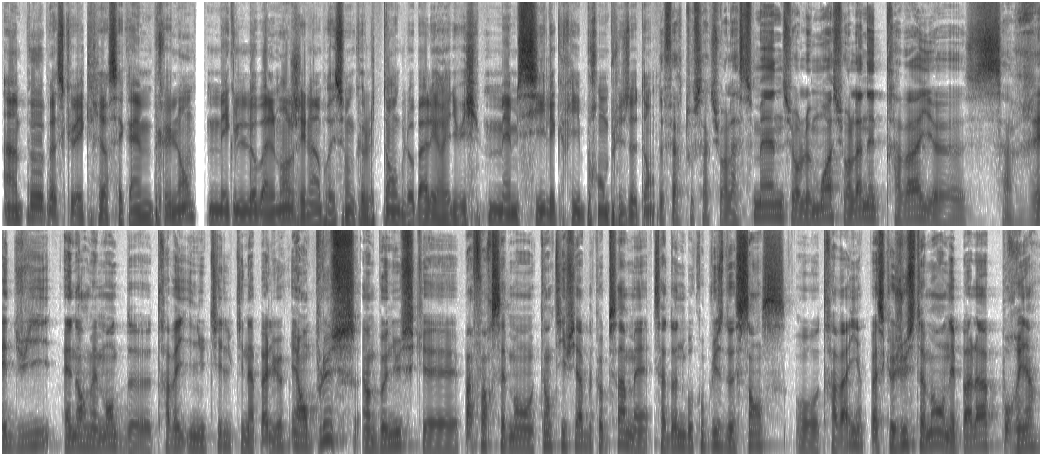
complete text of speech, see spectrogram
un peu parce que écrire c'est quand même plus lent, mais globalement, j'ai l'impression que le temps global est réduit, même si l'écrit prend plus de temps. De faire tout ça sur la semaine, sur le mois, sur l'année de travail, euh, ça réduit énormément de travail inutile qui n'a pas lieu. Et en plus, un bonus qui est pas forcément quantifiable comme ça, mais ça donne beaucoup plus de sens au travail parce que justement, on n'est pas là pour rien.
